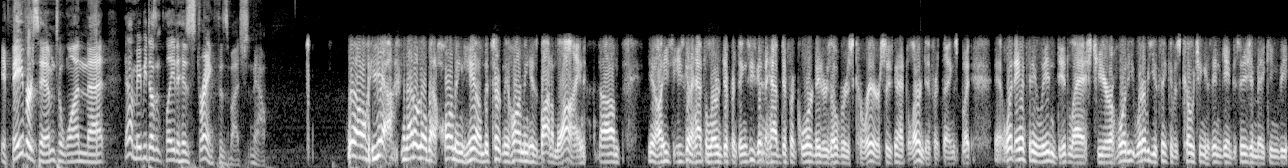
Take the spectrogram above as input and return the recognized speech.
it favors him to one that, yeah, maybe doesn't play to his strength as much now? Well, yeah, and I don't know about harming him, but certainly harming his bottom line. Um, you know, he's he's going to have to learn different things. He's going to have different coordinators over his career, so he's going to have to learn different things. But uh, what Anthony Lynn did last year, what you, whatever you think of his coaching, his in-game decision making, the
